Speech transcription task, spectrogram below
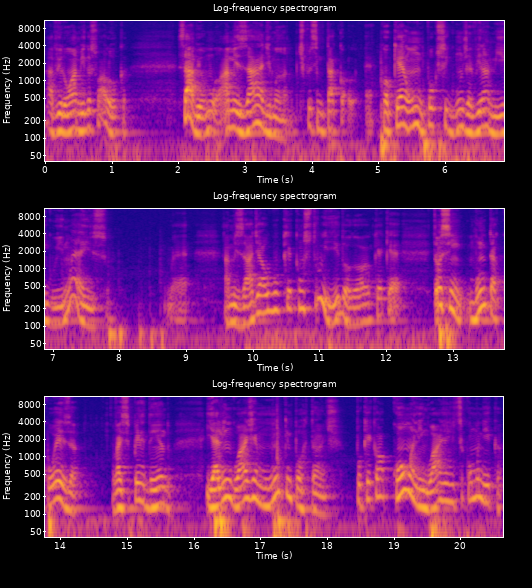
Ah, virou uma amiga sua louca. Sabe, amizade, mano, tipo assim, tá, é, qualquer um, em poucos segundos já vira amigo. E não é isso. É, amizade é algo que é construído, que é, que é... Então, assim, muita coisa vai se perdendo. E a linguagem é muito importante. Porque com a linguagem a gente se comunica.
